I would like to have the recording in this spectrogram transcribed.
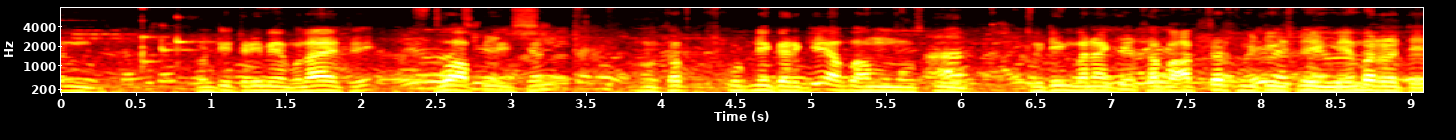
इलेक्शन 23 में बुलाए थे वो अच्छा। एप्लीकेशन सब स्कूटनी करके अब हम उसको मीटिंग बना के सब अफसर्स मीटिंग में मेंबर रहते।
